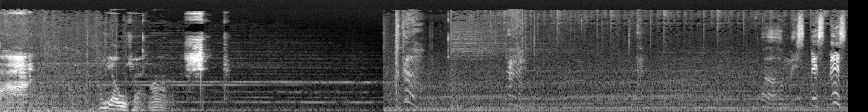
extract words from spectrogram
Ah. Komm wieder auf. Ah, shit. Oh, Mist, Mist, Mist!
